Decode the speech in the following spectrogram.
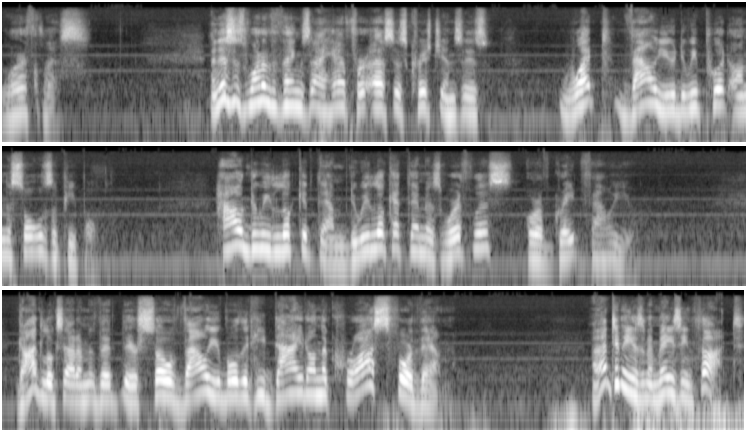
worthless. And this is one of the things I have for us as Christians is what value do we put on the souls of people? How do we look at them? Do we look at them as worthless or of great value? God looks at them that they're so valuable that He died on the cross for them. Now, that to me is an amazing thought.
